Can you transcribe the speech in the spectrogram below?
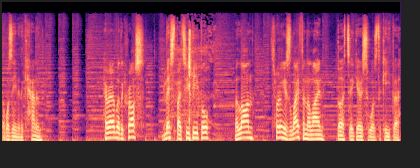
That wasn't even a cannon. Herrera with a cross, missed by two people. Milan throwing his life on the line, but it goes towards the keeper.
